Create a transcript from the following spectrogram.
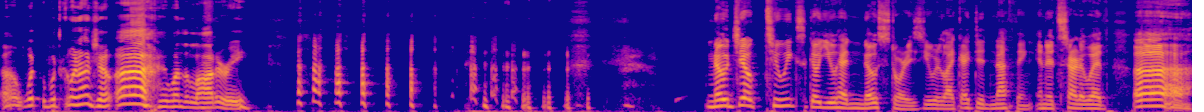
oh, what what's going on, Joe? Ah, I won the lottery. No joke. Two weeks ago, you had no stories. You were like, "I did nothing," and it started with "uh."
